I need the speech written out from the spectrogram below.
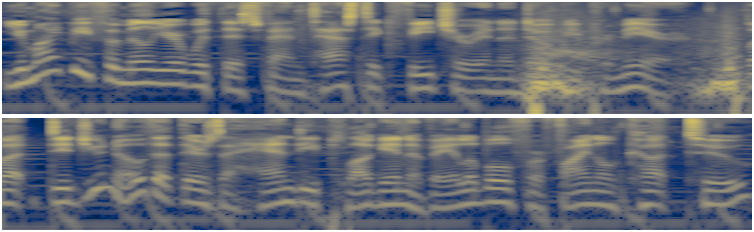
You might be familiar with this fantastic feature in Adobe Premiere, but did you know that there's a handy plugin available for Final Cut too?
